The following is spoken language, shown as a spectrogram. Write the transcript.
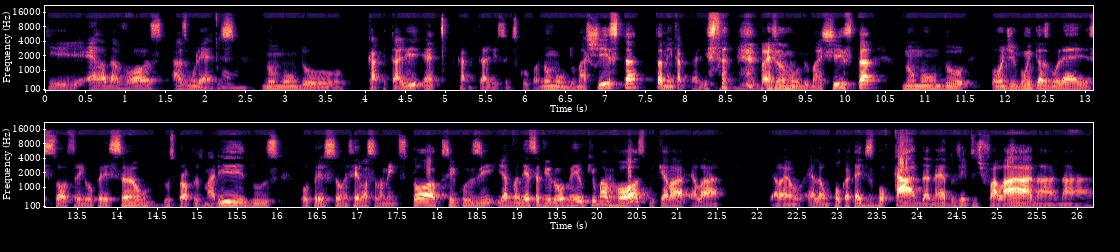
que ela dá voz às mulheres é. no mundo capitali é, capitalista, desculpa, no mundo machista, também capitalista, mas no mundo machista, no mundo onde muitas mulheres sofrem opressão dos próprios maridos, opressão, relacionamentos tóxicos, e, e, a Vanessa virou meio que uma voz, porque ela, ela, ela, é, ela é um pouco até desbocada, né, do jeito de falar, na, na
